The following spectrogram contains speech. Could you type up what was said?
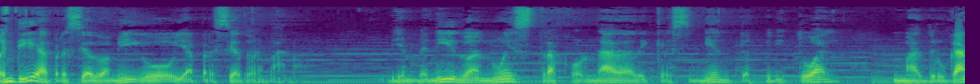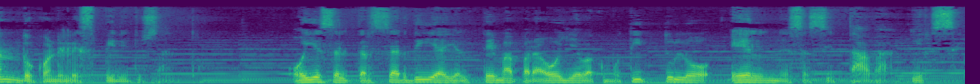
Buen día, apreciado amigo y apreciado hermano. Bienvenido a nuestra jornada de crecimiento espiritual, madrugando con el Espíritu Santo. Hoy es el tercer día y el tema para hoy lleva como título Él necesitaba irse.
